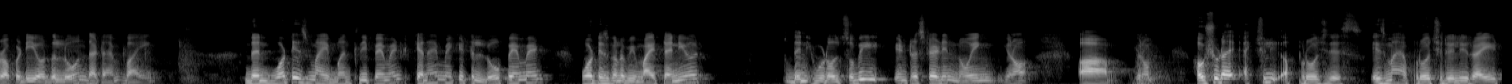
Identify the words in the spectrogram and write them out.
property or the loan that I'm buying. Then what is my monthly payment? Can I make it a low payment? What is going to be my tenure? Then he would also be interested in knowing, you know, uh, you know, how should I actually approach this? Is my approach really right?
